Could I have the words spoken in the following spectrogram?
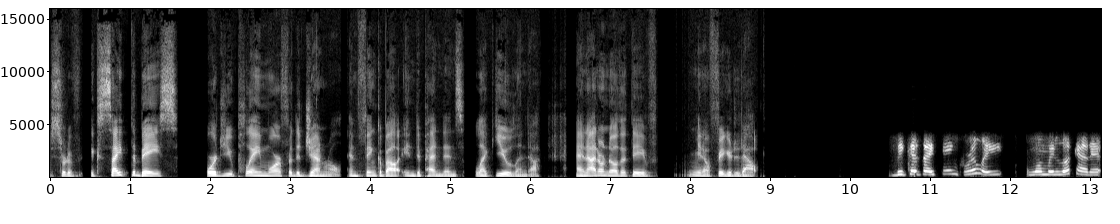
sort of excite the base or do you play more for the general and think about independence like you, Linda? And I don't know that they've, you know, figured it out. Because I think really when we look at it,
